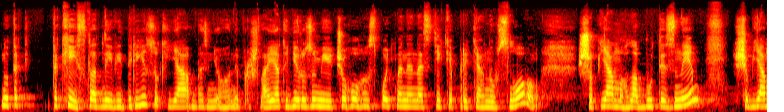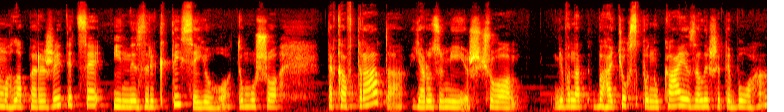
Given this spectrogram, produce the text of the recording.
ну так. Такий складний відрізок, я без нього не пройшла. Я тоді розумію, чого Господь мене настільки притягнув словом, щоб я могла бути з ним, щоб я могла пережити це і не зректися його. Тому що така втрата, я розумію, що вона багатьох спонукає залишити Бога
